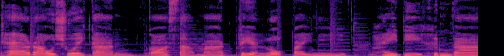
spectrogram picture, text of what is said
แค่เราช่วยกันก็สามารถเปลี่ยนโลกใบนี้ให้ดีขึ้นได้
